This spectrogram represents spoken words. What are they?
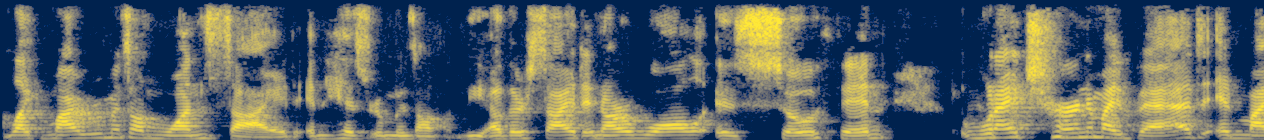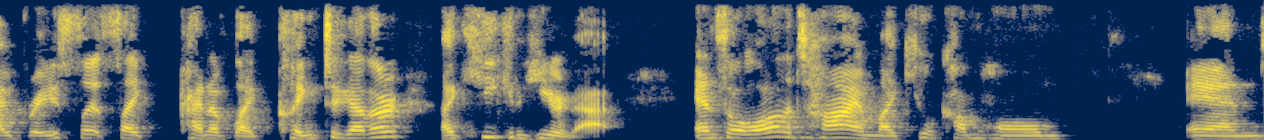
Like my room is on one side, and his room is on the other side, and our wall is so thin. When I turn in my bed and my bracelets like kind of like clink together, like he can hear that. And so a lot of the time, like he'll come home and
